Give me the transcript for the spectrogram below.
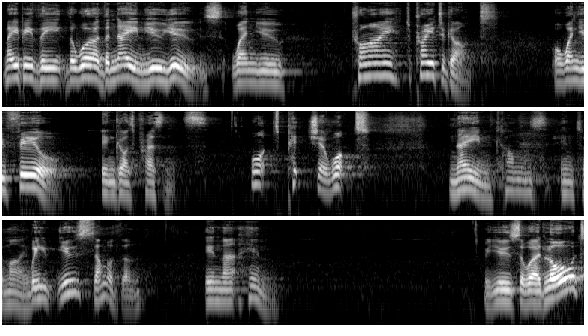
Maybe the, the word, the name you use when you try to pray to God or when you feel in God's presence. What picture, what name comes into mind? We use some of them in that hymn. We use the word Lord,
